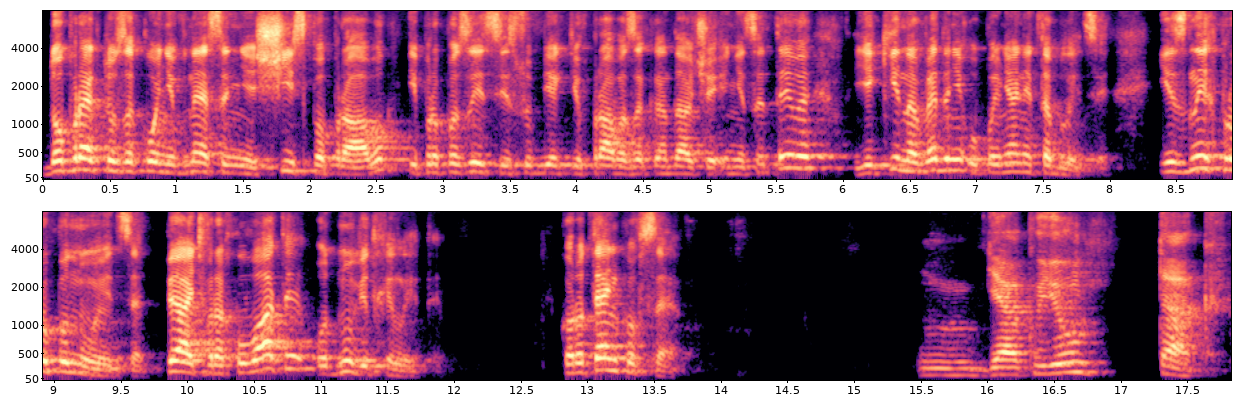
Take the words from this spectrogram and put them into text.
До проекту законів внесені шість поправок і пропозиції суб'єктів права законодавчої ініціативи, які наведені у порівняльній таблиці. Із них пропонується 5 врахувати, одну відхилити. Коротенько все. Дякую. Так,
